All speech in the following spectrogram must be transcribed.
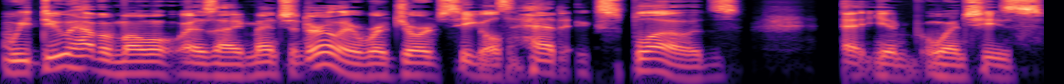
we do have a moment as I mentioned earlier where George Segal's head explodes at, you know, when she's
